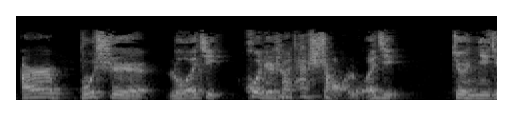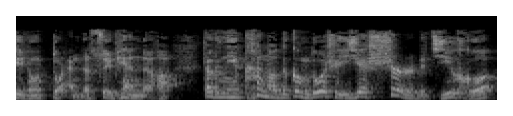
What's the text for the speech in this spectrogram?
而不是逻辑，或者说它少逻辑。就是你这种短的碎片的哈，但是你看到的更多是一些事儿的集合，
